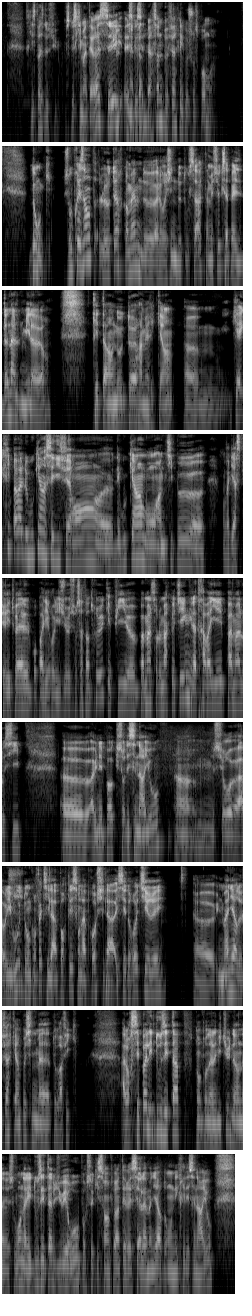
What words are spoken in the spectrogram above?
ce qui se passe dessus. Parce que ce qui m'intéresse, c'est est-ce que cette personne peut faire quelque chose pour moi? Donc, je vous présente l'auteur quand même de, à l'origine de tout ça, qui est un monsieur qui s'appelle Donald Miller, qui est un auteur américain, euh, qui a écrit pas mal de bouquins assez différents, euh, des bouquins bon un petit peu, euh, on va dire spirituels pour pas dire religieux sur certains trucs, et puis pas mal sur le marketing. Il a travaillé pas mal aussi à une époque sur des scénarios à Hollywood. Donc en fait, il a apporté son approche, il a essayé de retirer une manière de faire qui est un peu cinématographique. Alors c'est pas les 12 étapes dont on a l'habitude, hein. souvent on a les 12 étapes du héros pour ceux qui sont un peu intéressés à la manière dont on écrit des scénarios.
